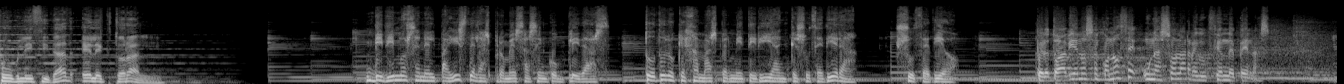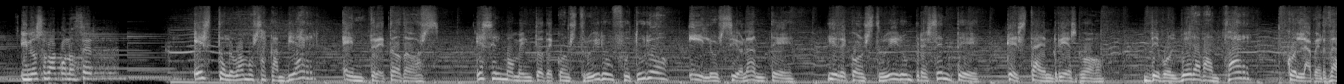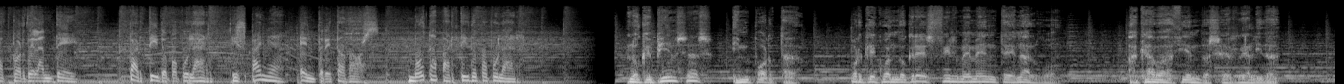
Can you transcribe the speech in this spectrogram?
Publicidad electoral. Vivimos en el país de las promesas incumplidas. Todo lo que jamás permitirían que sucediera, sucedió. Pero todavía no se conoce una sola reducción de penas. Y no se va a conocer. Esto lo vamos a cambiar entre todos. Es el momento de construir un futuro ilusionante y reconstruir un presente que está en riesgo. De volver a avanzar con la verdad por delante. Partido Popular. España entre todos. Vota Partido Popular. Lo que piensas importa, porque cuando crees firmemente en algo, acaba haciéndose realidad.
